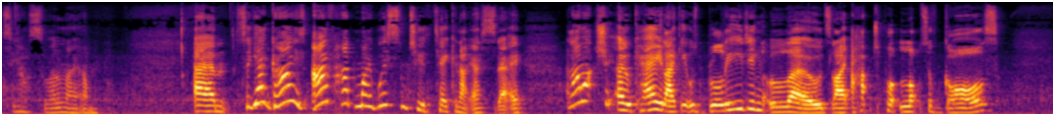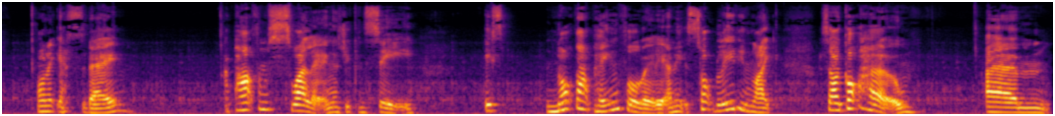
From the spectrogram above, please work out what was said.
See how swollen I am. Um, so yeah, guys, I've had my wisdom tooth taken out yesterday. And I'm actually okay. Like, it was bleeding loads. Like, I had to put lots of gauze on it yesterday. Apart from swelling, as you can see, it's not that painful really and it stopped bleeding like so I got home um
